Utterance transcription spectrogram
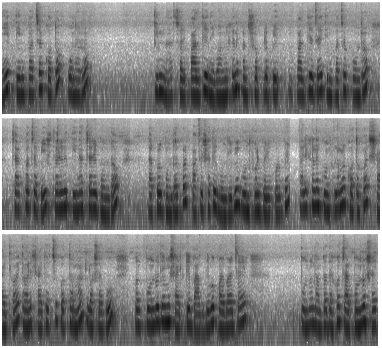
নেই, তিন, পাঁচা কত? পনেরো। তিন না সরি পাঁচ দিয়ে নিব আমি এখানে, কারণ সবগুলো পাঁচ দিয়ে যাই তিন, পাঁচা পনেরো। চার, পাঁচা বিশ, তাহলে তিন আর চারে গুণ দাও। তারপর গুণ দেওয়ার পর পাঁচের সাথে গুণ দিবে, গুণফল বের করবে। তাহলে এখানে গুণফল আমার কত হয়? ষাট হয়। তাহলে ষাট হচ্ছে কত আমার? লসাগু। এখন পনেরো দিয়ে আমি ষাটকে বাঘ দেবো, কয়বার যায়? পনেরো নামটা দেখো, চার, পনেরো, ষাট,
